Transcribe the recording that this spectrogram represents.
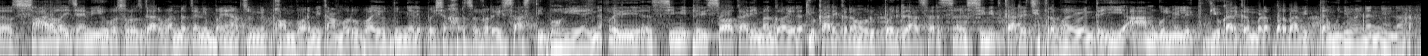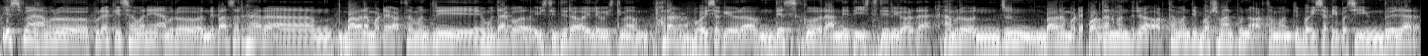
त सहारालाई चाहिँ नि युवा स्वरोजगार भनेर चाहिँ बयाँ जुन फर्म भर्ने कामहरू भयो दुनियाँले पैसा खर्च गरे शास्ति भोगे होइन? अहिले सीमित फेरि सहकारीमा गएर त्यो कार्यक्रमहरू परिरहेछ र सीमित कार्यक्षेत्र भयो भने त यी आम गुल्मीले त्यो कार्यक्रमबाट प्रभावित त हुने भएन नि होइन? यसमा हाम्रो कुरा के छ भने हाम्रो नेपाल सरकार बाबुराम भट्टराई अर्थमन्त्री हुँदाको स्थिति र अहिलेको स्थितिमा फरक भइसक्यो र देशको राजनीति स्थितिले गर्दा हाम्रो जुन बाबुराम भट्टराई प्रधानमन्त्री र अर्थमन्त्री वर्षमान पुनः अर्थमन्त्री भइसकेपछि दुई हजार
